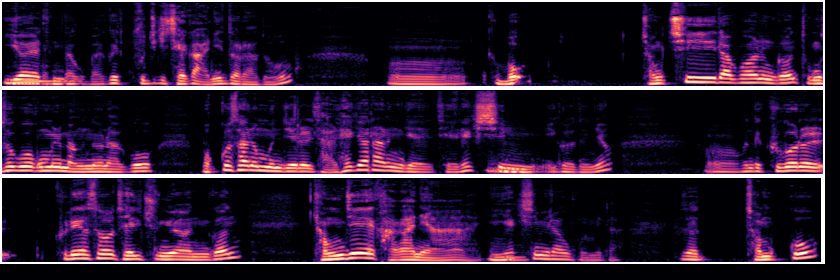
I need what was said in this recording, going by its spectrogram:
이어야 음. 된다고 봐요. 그 굳이 제가 아니더라도 어뭐 그 정치라고 하는 건 동서고금을 막론하고 먹고 사는 문제를 잘 해결하는 게 제일 핵심이거든요. 어 근데 그거를 그래서 제일 중요한 건 경제에 강하냐 이게 음. 핵심이라고 봅니다. 그래서 젊고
